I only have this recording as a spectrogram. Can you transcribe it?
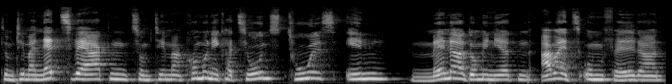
zum Thema Netzwerken, zum Thema Kommunikationstools in männerdominierten Arbeitsumfeldern,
